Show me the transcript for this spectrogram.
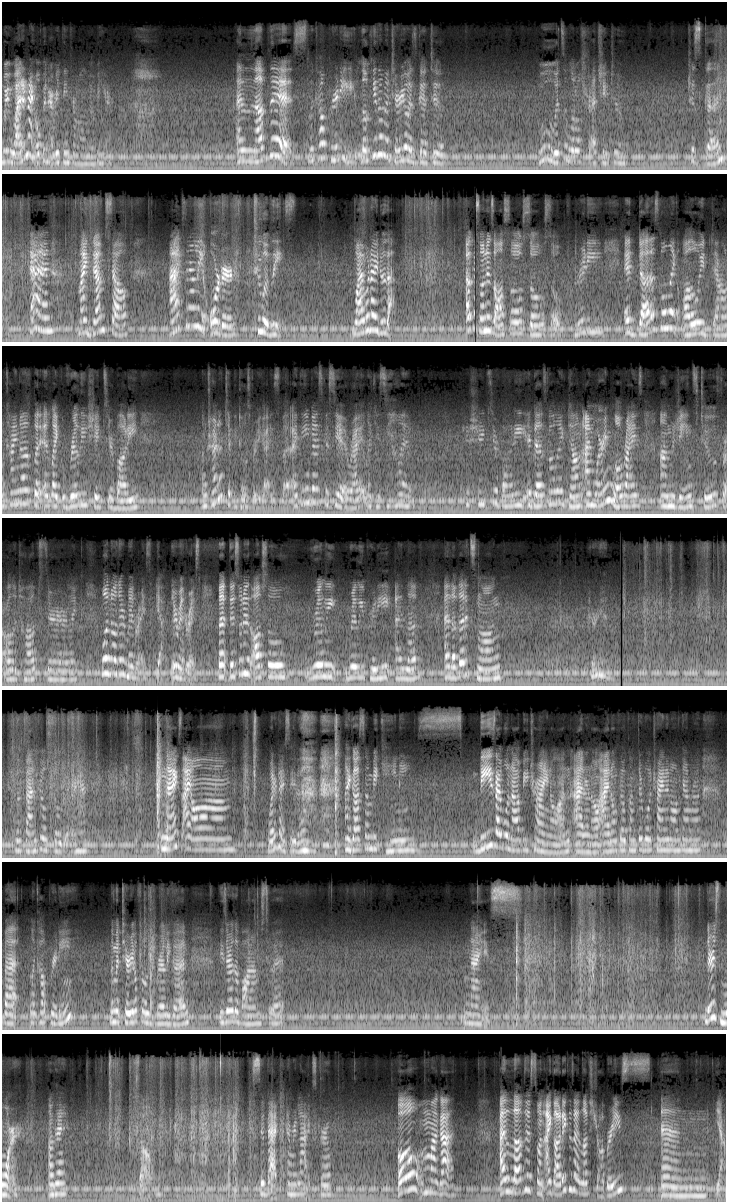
Wait, why didn't I open everything from all the way over here? I love this. Look how pretty. Low-key, the material is good too. Ooh, it's a little stretchy too, which is good. And my dumb self, I accidentally ordered two of these. Why would I do that? Okay, this one is also so, so pretty. It does go like all the way down kind of, but it like really shapes your body. I'm trying to tippy toes for you guys, but I think you guys can see it, right? Like you see how it just shapes your body it does go like down i'm wearing low-rise um jeans too for all the tops they're like well no they're mid-rise yeah they're mid-rise but this one is also really really pretty i love i love that it's long period the fan feels so good right here next i um what did i say that i got some bikinis these I will not be trying on. I don't know. I don't feel comfortable trying it on camera. But look how pretty. The material feels really good. These are the bottoms to it. Nice. There's more, okay? So, sit back and relax, girl. Oh my god. I love this one. I got it because I love strawberries. And yeah.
